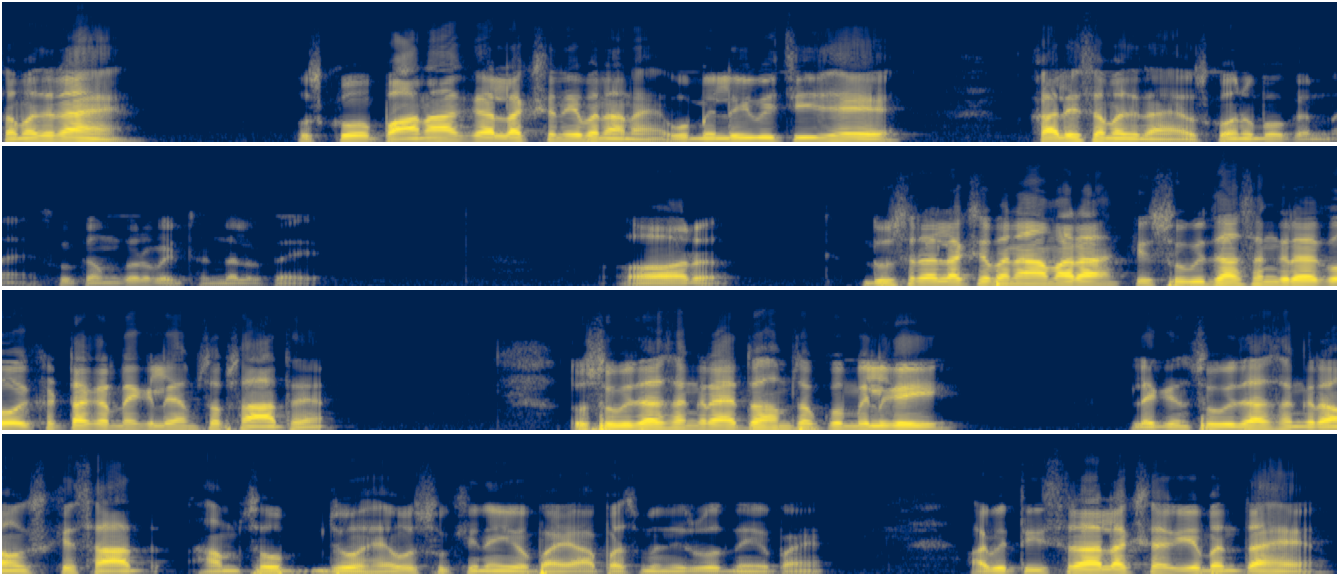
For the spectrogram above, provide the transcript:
समझना है। उसको पाना का लक्ष्य नहीं बनाना है। वो मिली हुई चीज़ है, खाली समझना है, उसको अनुभव करना है। इसको कम करो, भाई, ठंडा लगता है और दूसरा लक्ष्य बना हमारा कि सुविधा संग्रह को इकट्ठा करने के लिए हम सब साथ हैं। तो सुविधा संग्रह तो हम सबको मिल गई, लेकिन सुविधा संग्रहों के साथ हम सब जो है, वो सुखी नहीं हो पाए, आपस में निरोध नहीं हो पाए। अभी तीसरा लक्ष्य ये बनता है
